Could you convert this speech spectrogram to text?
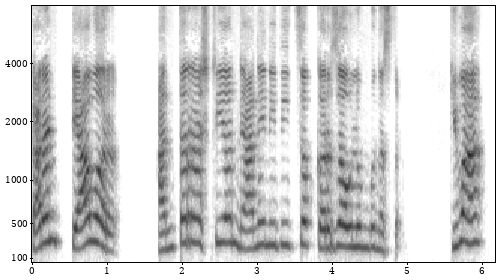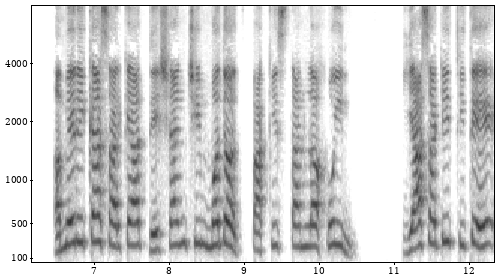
कारण त्यावर आंतरराष्ट्रीय नाणेनिधीचं कर्ज अवलंबून असतं. किंवा अमेरिका सारख्या देशांची मदत पाकिस्तानला होईल यासाठी तिथे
